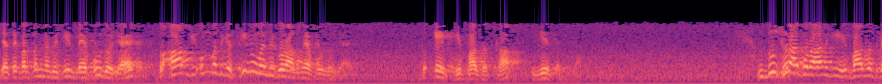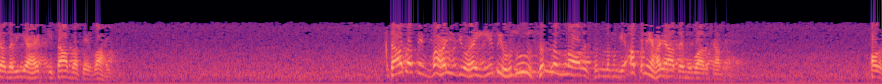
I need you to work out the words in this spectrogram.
جیسے برتن میں کوئی چیز محفوظ ہو جائے تو آپ کی امت کے سینوں میں بھی قرآن محفوظ ہو جائے۔ تو ایک حفاظت کا یہ ذریعہ دوسرا قرآن کی حفاظت کا ذریعہ ہے کتابت واحد کتابت واحد جو ہے یہ بھی حضور صلی اللہ علیہ وسلم کے اپنے حیات مبارکہ میں ہے۔ اور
